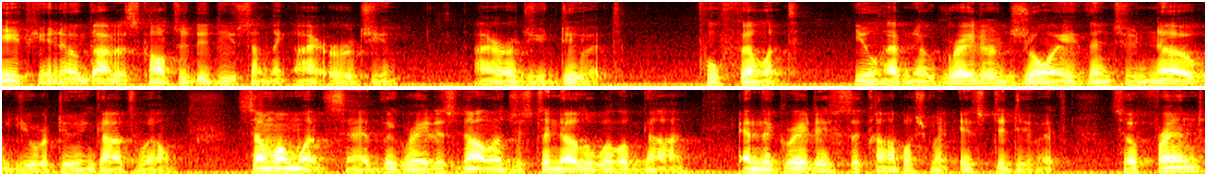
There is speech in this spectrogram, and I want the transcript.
if you know God has called you to do something, I urge you, I urge you, do it, fulfill it. You'll have no greater joy than to know you are doing God's will. Someone once said, The greatest knowledge is to know the will of God, and the greatest accomplishment is to do it. So, friend,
